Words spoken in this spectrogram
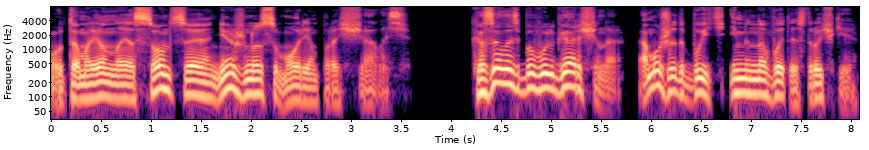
Утомленное солнце нежно с морем прощалось. Казалось бы, вульгарщина, а может быть, именно в этой строчке,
